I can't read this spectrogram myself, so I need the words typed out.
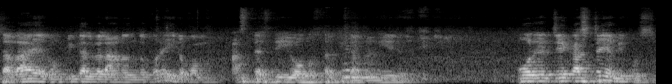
চালায় এবং বিকালবেলা আনন্দ করে এরকম আস্তে আস্তে এই অবস্থার দিকে আমরা নিয়ে যাব পরের যে কাজটাই আমি করছি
